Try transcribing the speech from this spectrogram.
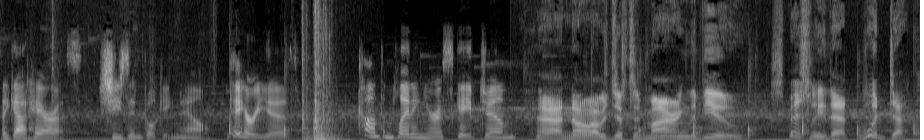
they got Harris. She's in booking now. There he is. Contemplating your escape, Jim? Ah, no, I was just admiring the view, especially that wood duck.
